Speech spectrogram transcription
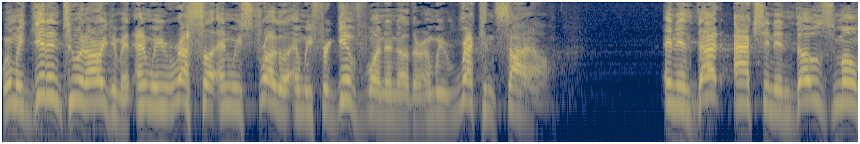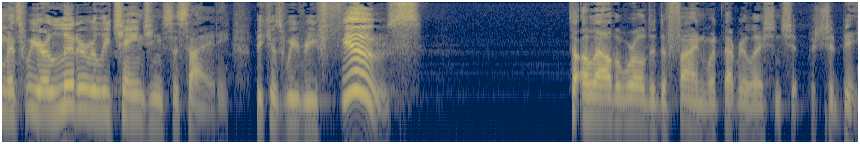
when we get into an argument and we wrestle and we struggle and we forgive one another and we reconcile. And in that action, in those moments, we are literally changing society because we refuse to allow the world to define what that relationship should be.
